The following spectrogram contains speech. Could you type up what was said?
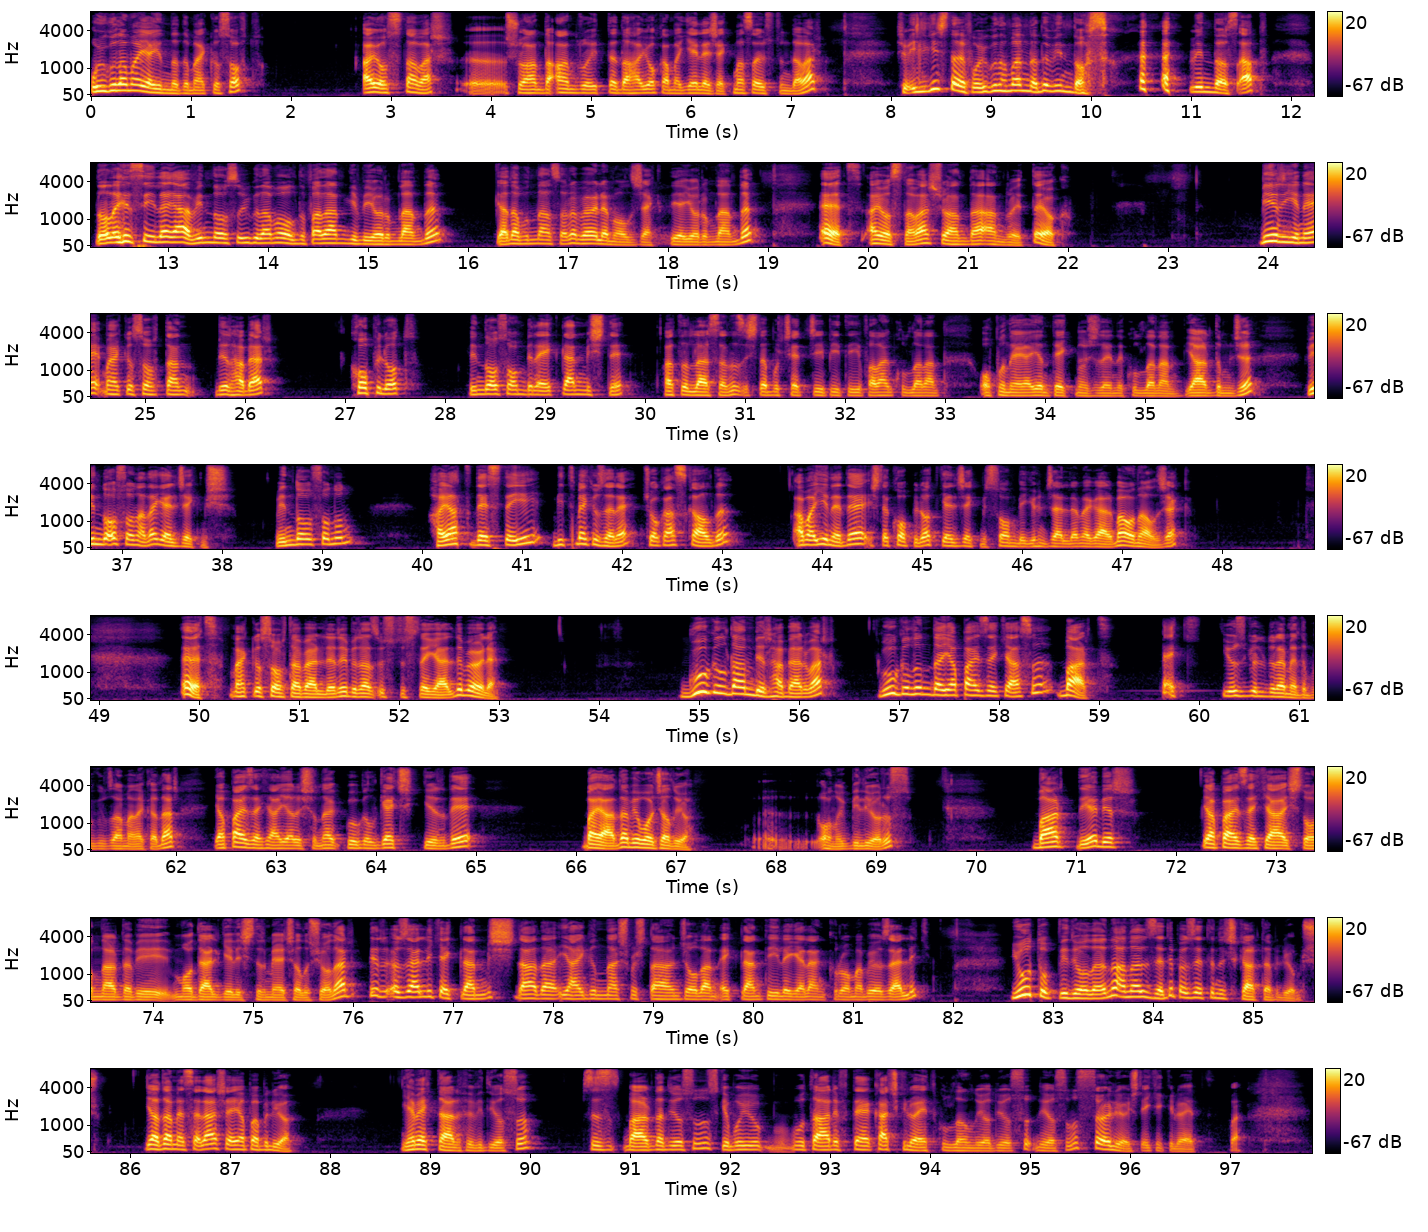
uygulama yayınladı Microsoft iOS'ta var. Ee, şu anda Android'de daha yok ama gelecek masa üstünde var. Şimdi ilginç tarafı uygulamanın adı Windows. Windows App. Dolayısıyla ya Windows uygulama oldu falan gibi yorumlandı. Ya da bundan sonra böyle mi olacak diye yorumlandı. Evet iOS'ta var şu anda Android'de yok. Bir yine Microsoft'tan bir haber. Copilot Windows 11'e eklenmişti. Hatırlarsanız işte bu ChatGPT'yi falan kullanan, OpenAI'ın teknolojilerini kullanan yardımcı Windows 10'a da gelecekmiş. Windows 10'un hayat desteği bitmek üzere. Çok az kaldı. Ama yine de işte Copilot gelecekmiş. Son bir güncelleme galiba onu alacak. Evet, Microsoft haberleri biraz üst üste geldi böyle. Google'dan bir haber var. Google'ın da yapay zekası BART. Pek yüz güldüremedi bu zamana kadar. Yapay zeka yarışına Google geç girdi. Bayağı da bir bocalıyor. Ee, onu biliyoruz. BART diye bir yapay zeka işte onlar da bir model geliştirmeye çalışıyorlar. Bir özellik eklenmiş, daha da yaygınlaşmış daha önce olan eklentiyle gelen Chrome'a bir özellik. YouTube videolarını analiz edip özetini çıkartabiliyormuş. Ya da mesela şey yapabiliyor. Yemek tarifi videosu siz barda diyorsunuz ki bu bu tarifte kaç kilo et kullanılıyor diyorsunuz. Söylüyor işte 2 kilo et var.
